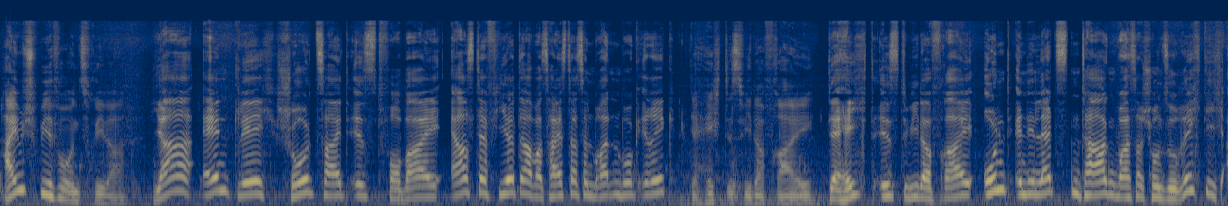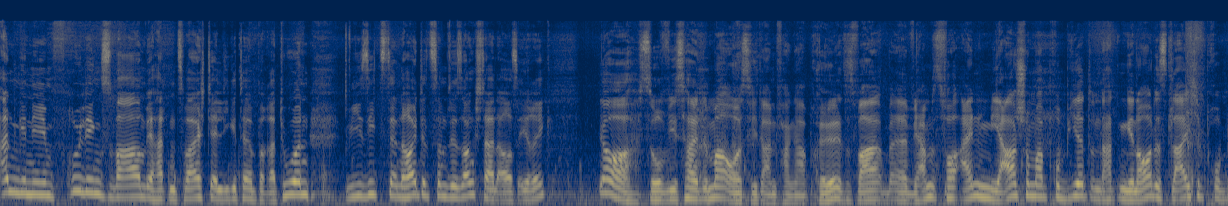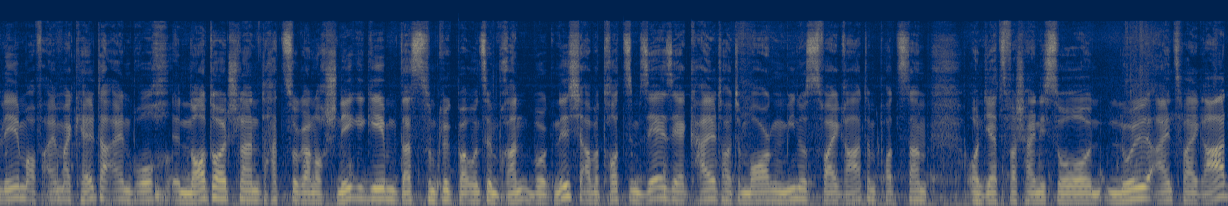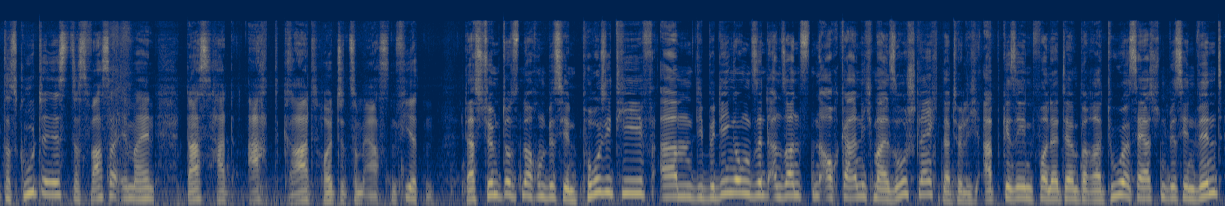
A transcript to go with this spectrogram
Heimspiel für uns, Frieda. Ja, endlich! Schulzeit ist vorbei. Erster Vierter. Was heißt das in Brandenburg, Erik? Der Hecht ist wieder frei. Der Hecht ist wieder frei. Und in den letzten Tagen war es ja schon so richtig angenehm, frühlingswarm. Wir hatten zweistellige Temperaturen. Wie sieht's denn heute zum Saisonstart aus, Erik? Ja, so wie es halt immer aussieht Anfang April. Das war, äh, wir haben es vor einem Jahr schon mal probiert und hatten genau das gleiche Problem. Auf einmal Kälteeinbruch. In Norddeutschland hat es sogar noch Schnee gegeben. Das zum Glück bei uns in Brandenburg nicht. Aber trotzdem sehr, sehr kalt. Heute Morgen minus 2 Grad in Potsdam und jetzt wahrscheinlich so 0, 1, 2 Grad. Das Gute ist, das Wasser immerhin, das hat 8 Grad heute zum 1.4. Das stimmt uns noch ein bisschen positiv. Ähm, die Bedingungen sind ansonsten auch gar nicht mal so schlecht. Natürlich abgesehen von der Temperatur. Es herrscht ein bisschen Wind.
